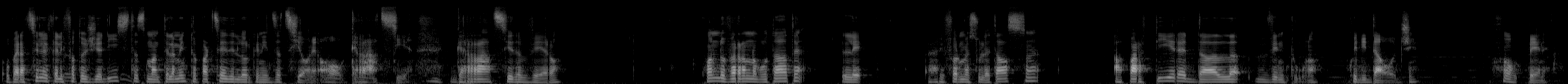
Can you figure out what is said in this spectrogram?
Operazione del califato jihadista, smantellamento parziale dell'organizzazione. Oh, grazie, grazie davvero. Quando verranno votate le riforme sulle tasse? A partire dal 21, quindi da oggi. Oh, bene.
